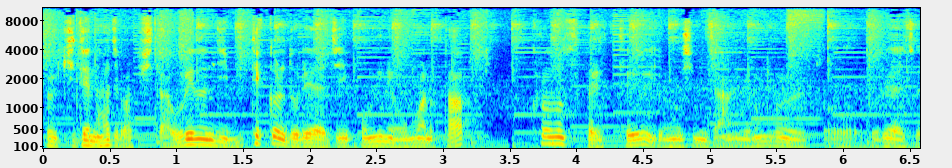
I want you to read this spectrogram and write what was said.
그걸 기대는 하지 맙시다 우리는 이 밑에 걸 노려야지 봉인의 5만원탑 크로노스 벨트 용심장 이런 걸 또 노려야죠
